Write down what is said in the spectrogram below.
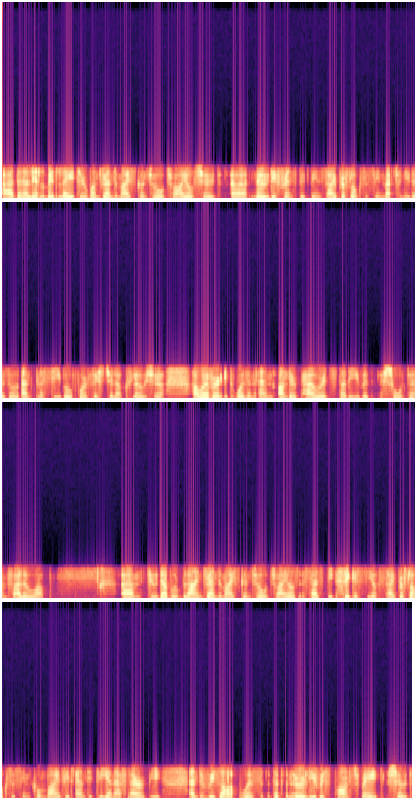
Uh, then a little bit later, one randomized controlled trial showed uh, no difference between ciprofloxacin, metronidazole, and placebo for fistula closure. However, it was an underpowered study with short-term follow-up. Um, two double-blind randomized controlled trials assessed the efficacy of ciprofloxacin combined with anti-TNF therapy, and the result was that an early response rate showed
